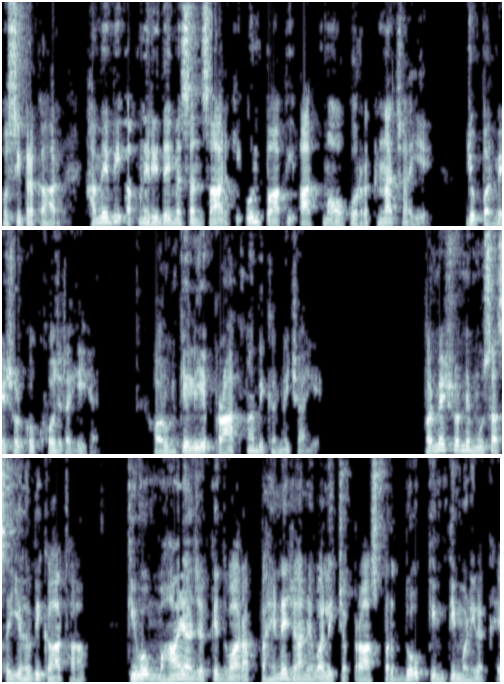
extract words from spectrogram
उसी प्रकार हमें भी अपने हृदय में संसार की उन पापी आत्माओं को रखना चाहिए, जो परमेश्वर को खोज रही है। और उनके लिए प्रार्थना भी करनी चाहिए। परमेश्वर ने मूसा से यह भी कहा था कि वो महायाजक के द्वारा पहने जाने वाली चपरास पर दो कीमती मणि रखे,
